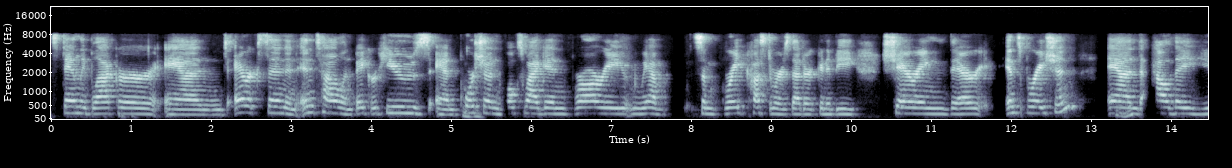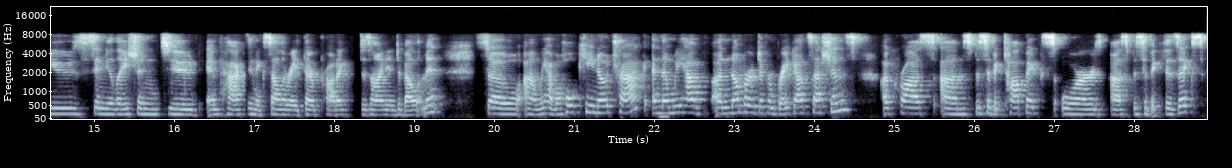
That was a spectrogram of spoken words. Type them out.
Stanley Blacker and Ericsson and Intel and Baker Hughes and mm-hmm. Porsche and Volkswagen, Ferrari. I mean, we have some great customers that are going to be sharing their inspiration and mm-hmm. how they use simulation to impact and accelerate their product design and development. So um, we have a whole keynote track, and then we have a number of different breakout sessions across um, specific topics or uh, specific physics.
